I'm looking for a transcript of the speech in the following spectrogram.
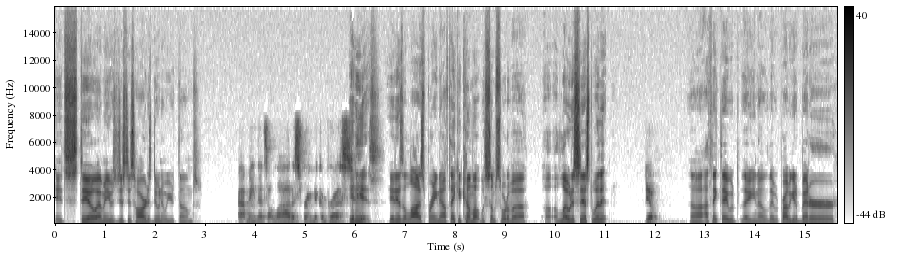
it's still i mean it was just as hard as doing it with your thumbs I mean, that's a lot of spring to compress. it is it is a lot of spring now if they could come up with some sort of a a, load assist with it Yep. uh, i think they would they you know they would probably get a better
